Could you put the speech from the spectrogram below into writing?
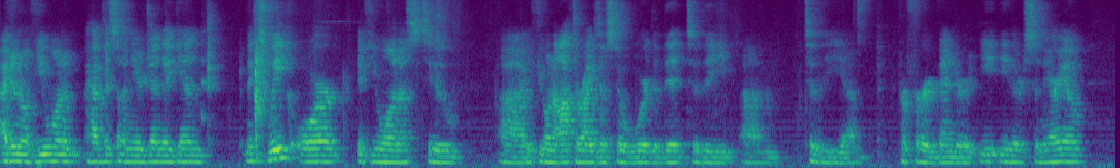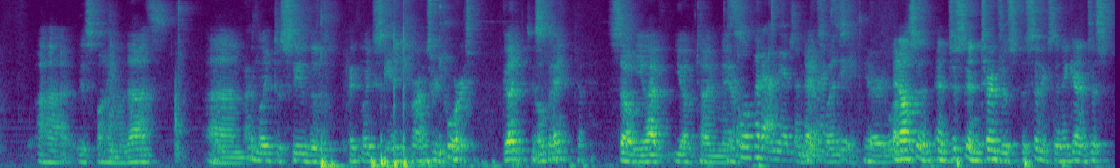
I don't know if you want to have this on your agenda again next week or if you want us to uh, if you want to authorize us to award the bid to the um, to the uh, preferred vendor e- either scenario uh, is fine with us. Um, I'd like to see the, I'd like to see Andy Brown's report. good. Just, Okay. yeah. So you have you have time next So we'll put it on the agenda next next Wednesday. week. Very well. And also, and just in terms of specifics, and again, just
